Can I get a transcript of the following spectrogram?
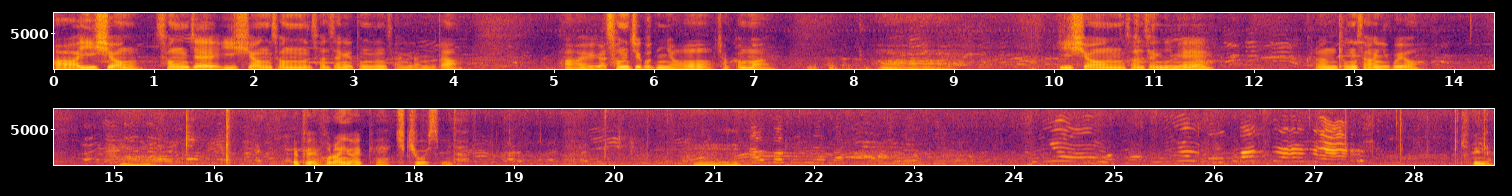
아, 이시영, 성재 이시영 성, 선생의 동상이랍니다. 아, 여기가 성지거든요. 잠깐만. 아, 이시영 선생님의 그런 동상이고요. 옆에 호랑이가 이렇게 지키고 있습니다. 공룡 공룡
